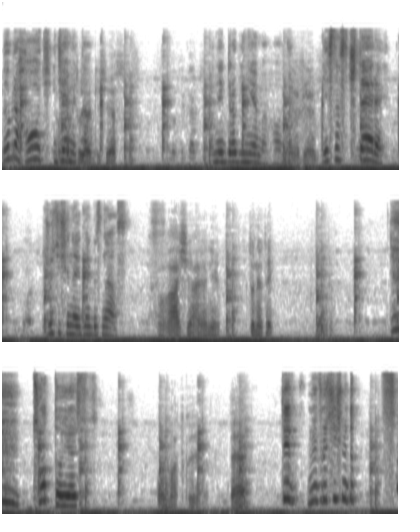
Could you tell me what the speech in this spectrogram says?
Dobra, chodź, idziemy Dobra, tu tam. jakiś jest? Innej drogi nie ma, chodź. No ja wiem. Jest nas czterech. Rzuci się na jednego z nas. No właśnie, a ja nie... Który tej? Dobra. Co to jest? O matko. E, Ty, my wróciliśmy do... Co?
